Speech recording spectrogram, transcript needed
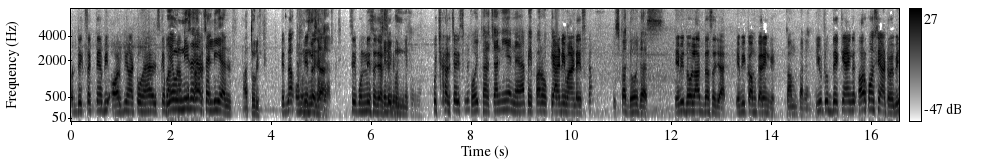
और देख सकते हैं अभी और भी ऑटो है इसके बाद उन्नीस हज़ार चली है अतुल। कितना? उन्नीस हज़ार। सिर्फ़ उन्नीस हज़ार सिर्फ़ उन्नीस हज़ार। कुछ खर्चा इसमें? कोई खर्चा नहीं है नया पेपर ओके क्या डिमांड है इसका? इसका दो दस। ये भी दो लाख दस हज़ार। ये भी कम करेंगे। कम करेंगे। यूट्यूब देख के आएँगे। और कौन सी ऑटो है अभी?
